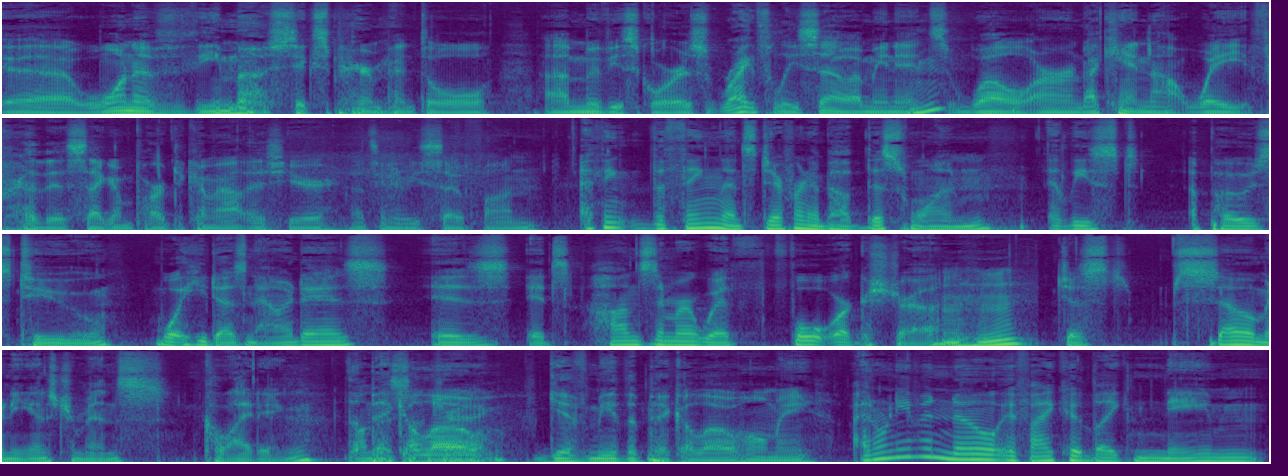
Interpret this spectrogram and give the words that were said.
Uh, one of the most experimental uh, movie scores, rightfully so. I mean, it's well earned. I cannot wait for the second part to come out this year. That's going to be so fun. I think the thing that's different about this one, at least opposed to what he does nowadays, is it's Hans Zimmer with full orchestra, just so many instruments colliding The on piccolo. Give me the piccolo, homie. I don't even know if I could like name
